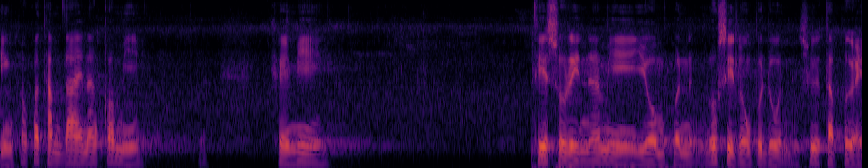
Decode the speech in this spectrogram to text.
ริง ๆเขาก็ทำได้นะก็มี ยมีที่สุรินทร์นะมีโยมคนหนึ่งลูกศิษย์หลวงปู่ดูลชื่อตาเปื่อย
